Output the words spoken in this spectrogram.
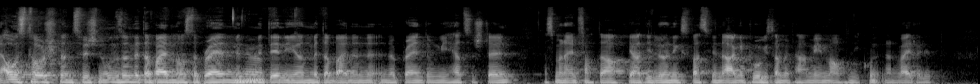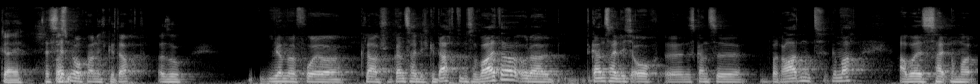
einen Austausch dann zwischen unseren Mitarbeitern aus der Brand mit, ja. mit den ihren Mitarbeitern in der Brand irgendwie herzustellen, dass man einfach da ja die Learnings, was wir in der Agentur gesammelt haben, eben auch in die Kunden dann weitergibt. Geil. Das was hätten wir auch gar nicht gedacht. Also wir haben ja vorher klar schon ganzheitlich gedacht und so weiter oder ganzheitlich auch äh, das Ganze beratend gemacht, aber es ist halt nochmal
